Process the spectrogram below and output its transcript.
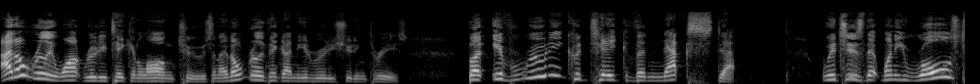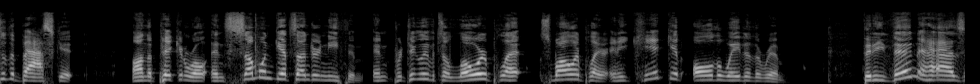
I don't really want Rudy taking long twos, and I don't really think I need Rudy shooting threes. But if Rudy could take the next step, which is that when he rolls to the basket on the pick and roll and someone gets underneath him, and particularly if it's a lower play, smaller player, and he can't get all the way to the rim, that he then has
